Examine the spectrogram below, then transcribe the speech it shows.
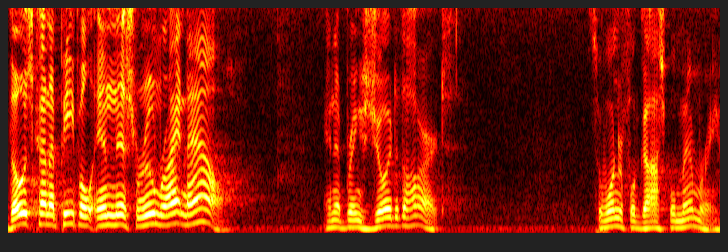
those kind of people in this room right now, and it brings joy to the heart. It's a wonderful gospel memory.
